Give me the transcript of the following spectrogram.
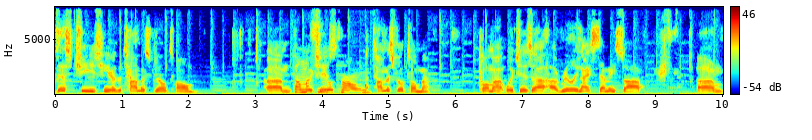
this cheese here, the Thomasville Tomme. Um, Thomas which is- Wilton. Thomasville Toma, Toma, which is a, a really nice semi-soft, um,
